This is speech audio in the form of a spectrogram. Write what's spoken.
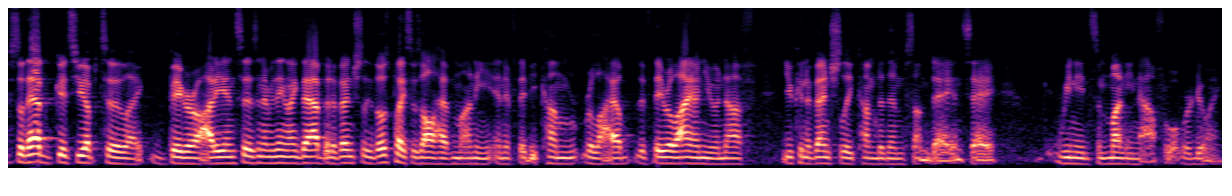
so that gets you up to like bigger audiences and everything like that. But eventually, those places all have money, and if they become reliable, if they rely on you enough, you can eventually come to them someday and say, "We need some money now for what we're doing."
